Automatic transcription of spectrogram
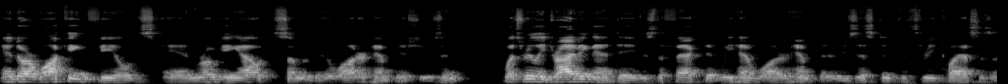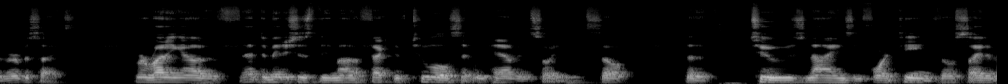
and are walking fields and roguing out some of their water hemp issues. And what's really driving that, Dave, is the fact that we have water hemp that are resistant to three classes of herbicides we're running out of that diminishes the amount of effective tools that we have in soybeans. So the twos, nines, and 14s, those site of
